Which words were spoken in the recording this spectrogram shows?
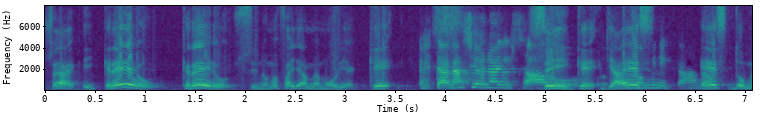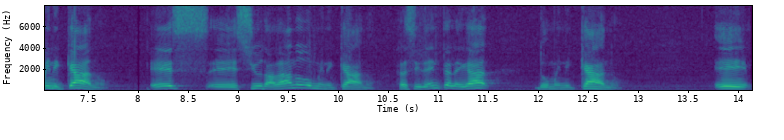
O sea, y creo, creo, si no me falla la memoria, que... Está nacionalizado. Sí, que ya es dominicano. es, dominicano, es eh, ciudadano dominicano, residente legal dominicano. Eh,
